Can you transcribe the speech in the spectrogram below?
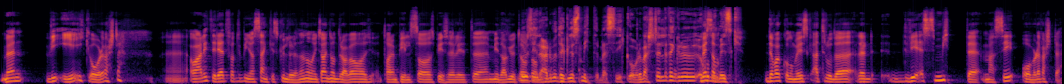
Men vi er ikke over det verste. Eh, og jeg er litt redd for at vi begynner å senke skuldrene nå. ikke sant? Nå drar vi og tar en pils og spiser litt eh, middag ute. Du sier, sånn. er det, tenker du smittemessig ikke over det verste, eller tenker du økonomisk? Det var økonomisk. Jeg trodde, eller, Vi er smitt skattemessig over det verste.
